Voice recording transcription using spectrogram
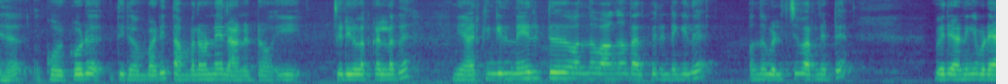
ഇത് കോഴിക്കോട് തിരുവമ്പാടി തമ്പലവണ്ണയിലാണ് കേട്ടോ ഈ ചെടികളൊക്കെ ഉള്ളത്. ഇനി ആർക്കെങ്കിലും നേരിട്ട് വന്ന് വാങ്ങാൻ താല്പര്യമുണ്ടെങ്കിൽ ഒന്ന് വിളിച്ച് പറഞ്ഞിട്ട് വരികയാണെങ്കിൽ ഇവിടെ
